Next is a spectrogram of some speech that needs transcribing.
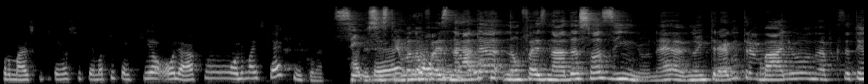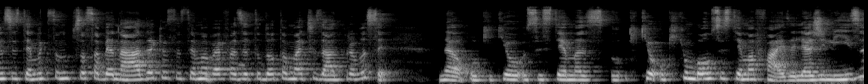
por mais que tu tenha o sistema, tu tem que olhar com um olho mais técnico, né? Sim, Até o sistema não faz nada, não faz nada sozinho, né? Não entrega o trabalho, não é porque você tem um sistema que você não precisa saber nada, que o sistema vai fazer tudo automatizado para você. Não, o que que os sistemas, o que que, o que que um bom sistema faz? Ele agiliza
